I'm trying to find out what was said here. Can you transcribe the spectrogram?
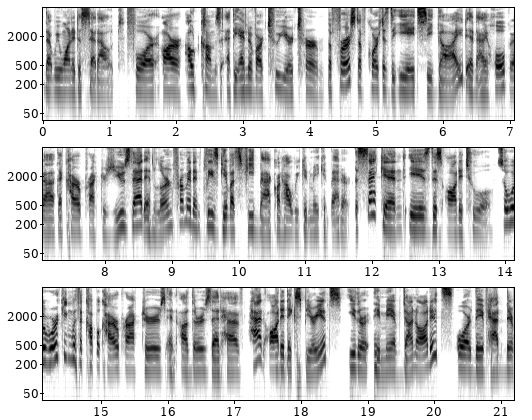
that we wanted to set out for our outcomes at the end of our two-year term. The first, of course, is the EHC guide, and I hope uh, that chiropractors use that and learn from it, and please give us feedback on how we can make it better. The second is this audit tool. So we're working with a couple chiropractors and others that have had audit experience. Either they may have done audits or they've had their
